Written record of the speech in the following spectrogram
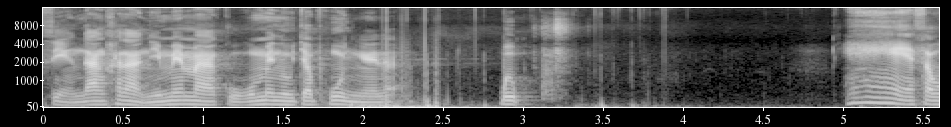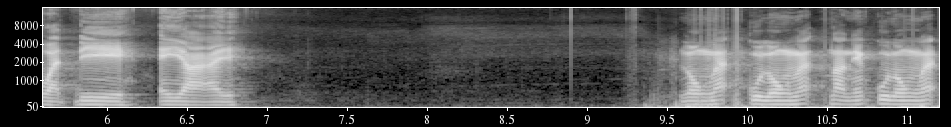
เสียงดังขนาดนี้ไม่มากูก็ไม่รู้จะพูดไงละปึ๊บเฮ้สวัสดีไอ้ยาย ลงละกูลงละตอนนี้กูลงละ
